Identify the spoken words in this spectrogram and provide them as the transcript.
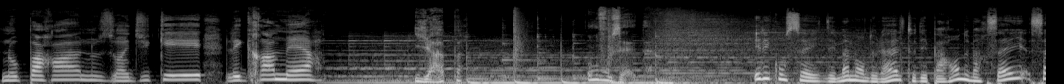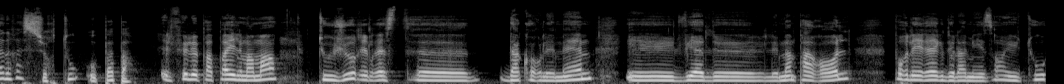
nos parents nous ont éduqués, les grands-mères. YAP, on vous aide. Et les conseils des mamans de la halte des parents de Marseille s'adressent surtout aux papas. Il fait le papa et la maman, toujours, ils restent euh, d'accord les mêmes et ils viennent le, les mêmes paroles pour les règles de la maison et tout.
